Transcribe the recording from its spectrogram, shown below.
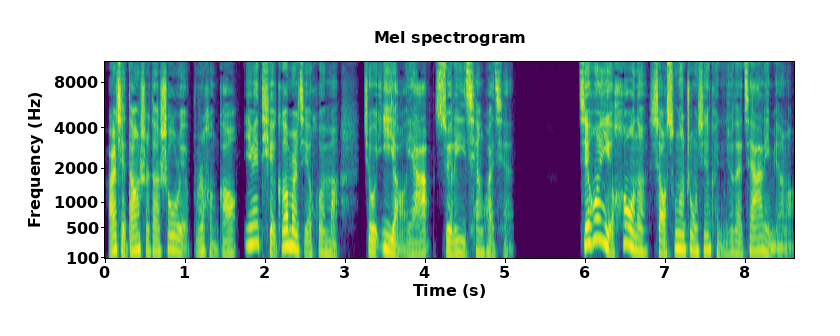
而且当时他收入也不是很高，因为铁哥们儿结婚嘛，就一咬牙随了一千块钱。结婚以后呢，小松的重心肯定就在家里面了，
